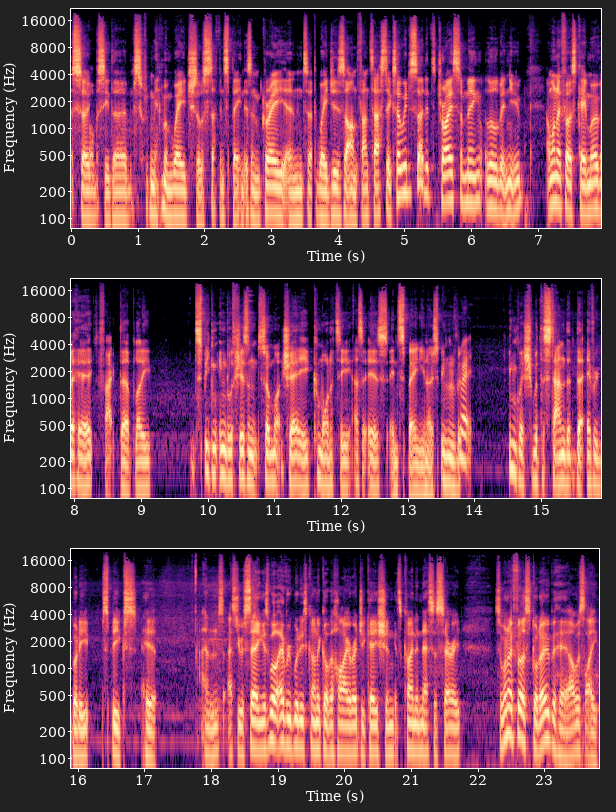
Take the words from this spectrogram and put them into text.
So obviously the sort of minimum wage sort of stuff in Spain isn't great and uh, the wages aren't fantastic. So we decided to try something a little bit new. And when I first came over here, the fact that bloody speaking English isn't so much a commodity as it is in Spain, you know, speaking. Right. English with the standard that everybody speaks here. And as you were saying as well, everybody's kind of got the higher education. It's kind of necessary. So when I first got over here, I was like,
